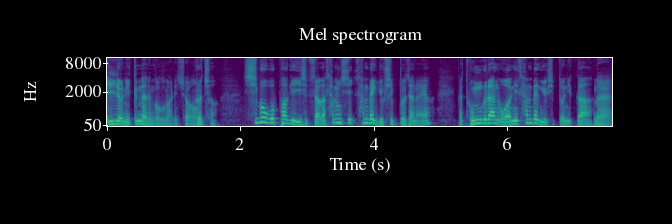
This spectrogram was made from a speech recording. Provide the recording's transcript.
1년이 끝나는 거고 말이죠. 그렇죠. 15 곱하기 24가 30, 360도잖아요. 그러니까 동그란 원이 360도니까 네.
